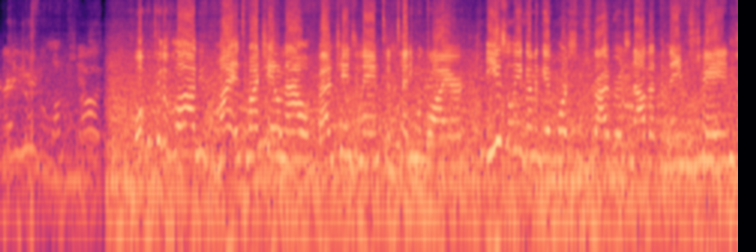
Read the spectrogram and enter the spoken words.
Welcome to the vlog. My it's my channel now. About to change the name to Teddy Maguire. Easily gonna get more subscribers now that the name's changed.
